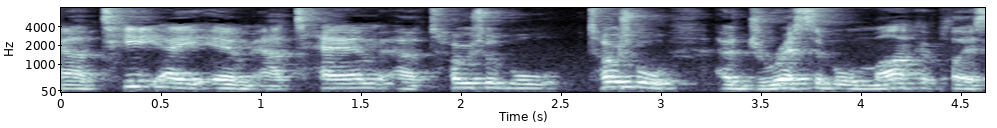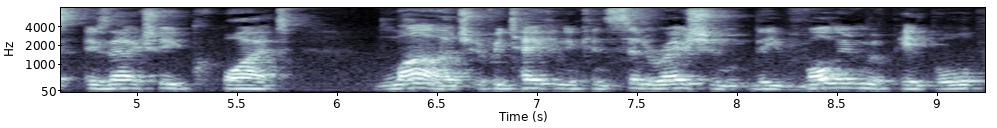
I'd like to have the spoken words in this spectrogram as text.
our TAM, our TAM, our total total addressable marketplace is actually quite large if we take into consideration the volume of people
